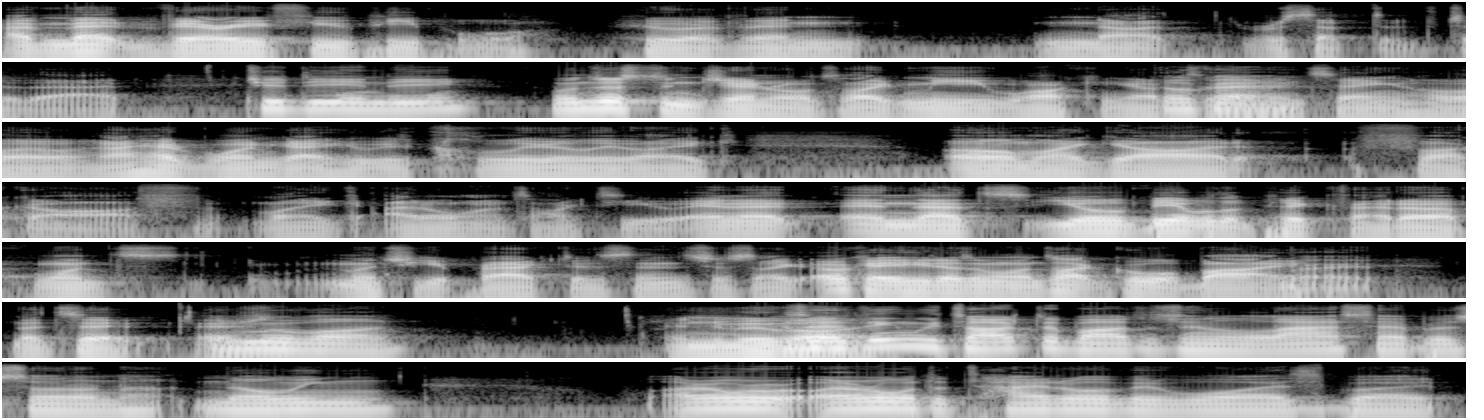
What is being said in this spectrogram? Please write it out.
I've met very few people who have been not receptive to that. To D&D? Well, just in general, to like me walking up to them and saying hello. And I had one guy who was clearly like, "Oh my god, fuck off! Like I don't want to talk to you." And and that's you'll be able to pick that up once once you get practice. And it's just like, okay, he doesn't want to talk. Cool, bye. Right. That's it. And move on. and move Because on. I think we talked about this in the last episode on knowing. I don't. I don't know what the title of it was, but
